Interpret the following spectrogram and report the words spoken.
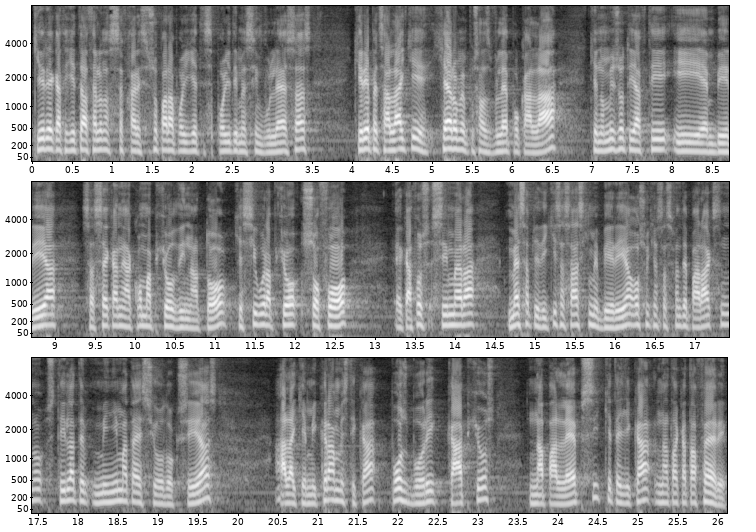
κύριε καθηγητά, θέλω να σας ευχαριστήσω πάρα πολύ για τις πολύτιμες συμβουλές σας. Κύριε Πετσαλάκη, χαίρομαι που σας βλέπω καλά και νομίζω ότι αυτή η εμπειρία σας έκανε ακόμα πιο δυνατό και σίγουρα πιο σοφό, ε, καθώς σήμερα μέσα από τη δική σας άσχημη εμπειρία, όσο και αν σας φαίνεται παράξενο, στείλατε μηνύματα αισιοδοξίας, αλλά και μικρά μυστικά πώς μπορεί κάποιος να παλέψει και τελικά να τα καταφέρει.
